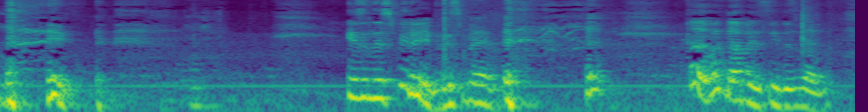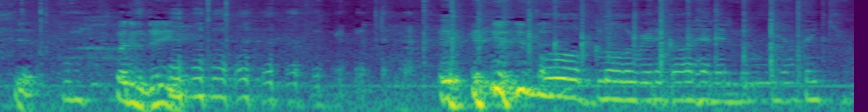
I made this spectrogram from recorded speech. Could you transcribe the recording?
He's in the spirit, this man. Come, Look up see this man. Yeah. What he's doing. Oh, glory to God. Hallelujah. Thank you.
